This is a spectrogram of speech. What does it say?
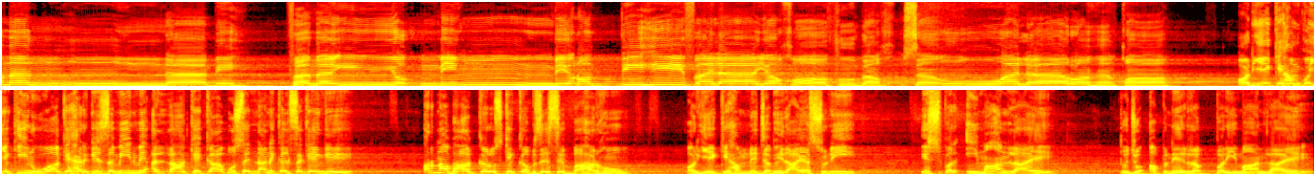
آمَنَّا بِهِ فَمَن يُؤْمِن بِرَبِّهِ فَلَا يَخَافُ بَخْسًا وَلَا رَهَقًا اور یہ کہ ہم کو یقین ہوا کہ ہرگز زمین میں اللہ کے قابو سے نہ نکل سکیں گے۔ اور نہ بھاگ کر اس کے قبضے سے باہر ہوں۔ اور یہ کہ ہم نے جب ہدایت سنی، اس پر ایمان لائے، تو جو اپنے رب پر ایمان لائے،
